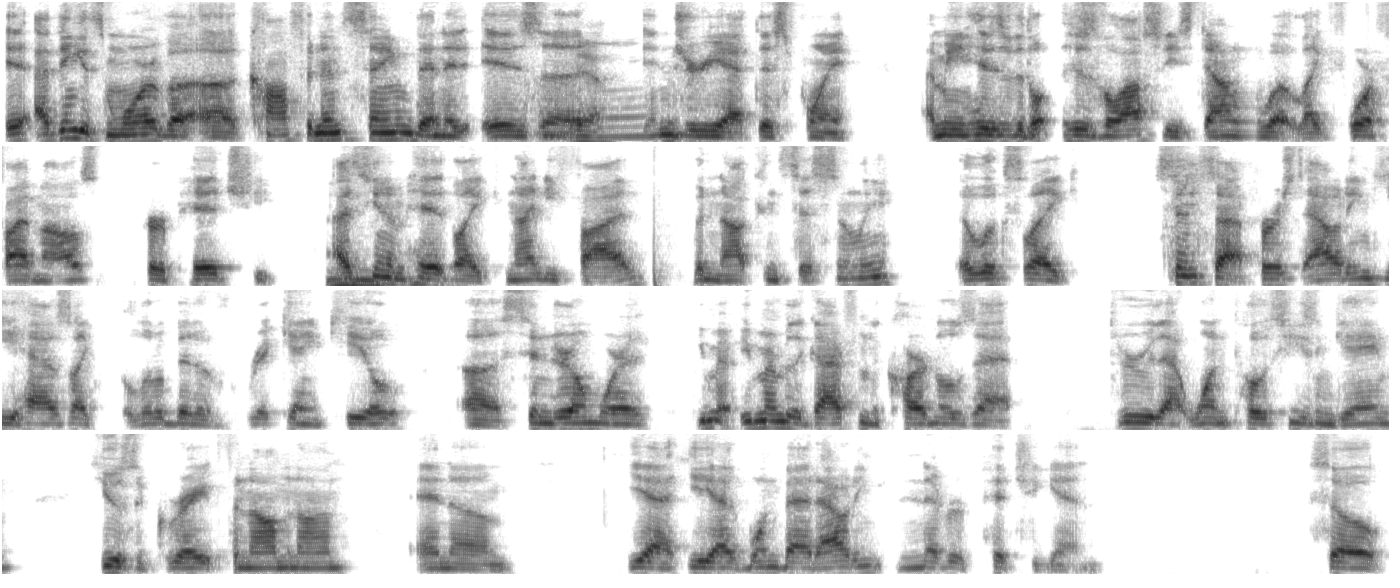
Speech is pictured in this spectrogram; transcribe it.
it, I think it's more of a, a confidence thing than it is a Yeah. injury at this point. I mean, his his velocity is down what like four or five miles per pitch. He, I've Mhm. seen him hit like 95, but not consistently. It looks like since that first outing, he has like a little bit of Rick Ankiel uh, syndrome, where you, me- you remember the guy from the Cardinals that threw that one postseason game. He was a great phenomenon, and um, yeah, he had one bad outing, never pitch again. So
